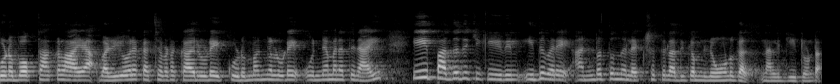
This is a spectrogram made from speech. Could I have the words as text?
ഗുണഭോക്താക്കളായ വഴിയോര കച്ചവടക്കാരുടെ കുടുംബങ്ങളുടെ ഉന്നമനത്തിനായി ഈ പദ്ധതിക്ക് കീഴിൽ ഇതുവരെ അൻപത്തൊന്ന് ലക്ഷത്തിലധികം ലോണുകൾ നൽകിയിട്ടുണ്ട്.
